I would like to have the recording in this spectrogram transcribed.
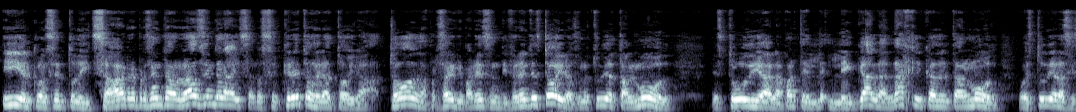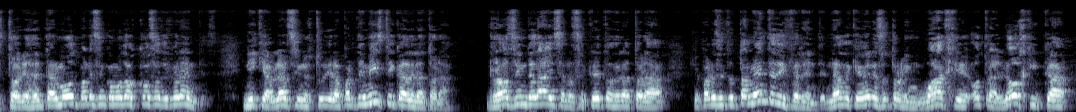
Y el concepto de Itzar representa Razin de Raisa, los secretos de la Toira. Todas las personas que parecen diferentes Toiras. Uno estudia Talmud, estudia la parte legal, la lógica del Talmud, o estudia las historias del Talmud, parecen como dos cosas diferentes. Ni que hablar si uno estudia la parte mística de la Torah. Rosin de los secretos de la Torah, que parece totalmente diferente. Nada que ver, es otro lenguaje, otra lógica,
